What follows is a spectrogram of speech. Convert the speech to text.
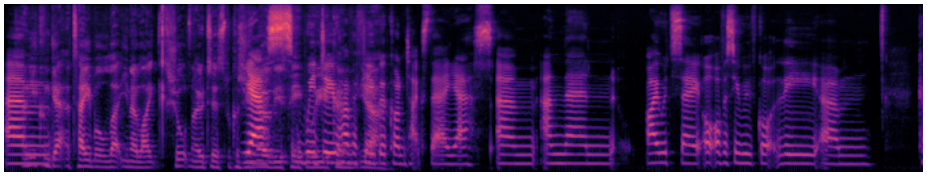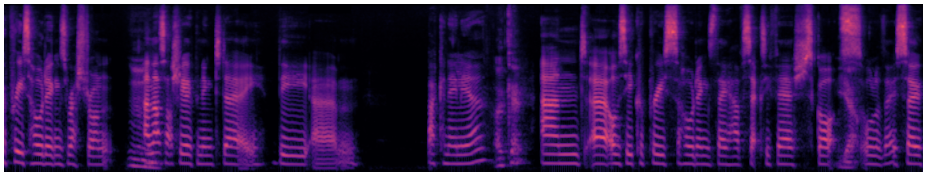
and you can get a table that, you know, like short notice because you yes, know these people. we do can- have a few yeah. good contacts there. Yes, um, and then I would say, oh, obviously, we've got the um, Caprice Holdings restaurant, Mm. and that's actually opening today. The um, Bacchanalia, Okay. and uh, obviously Caprice Holdings, they have Sexy Fish, Scott's, Yeah. all of those. So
